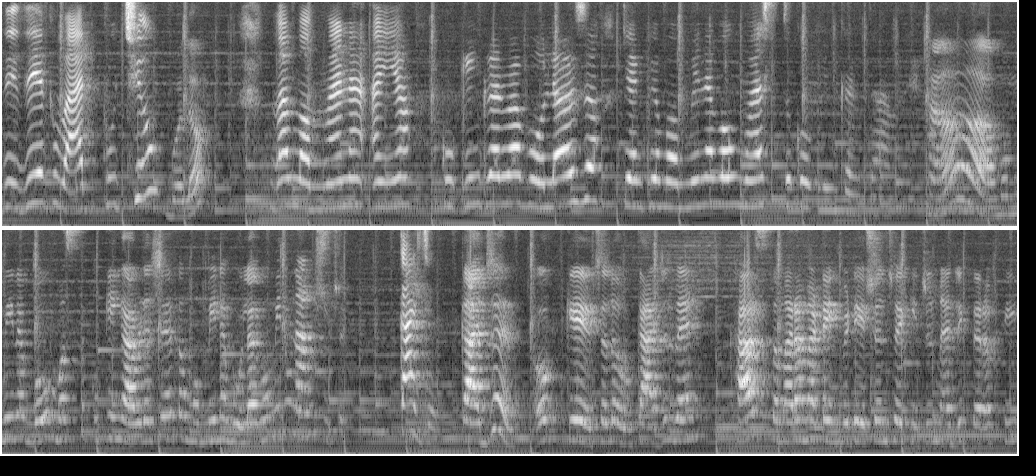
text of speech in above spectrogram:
દીદી એક વાત પૂછ્યું? બોલો. મારા મમ્મીને અહીંયા કુકિંગ કરવા બોલાવશો કેમ કે મમ્મીને બહુ મસ્ત કુકિંગ કરતા આવડે હા મમ્મીને બહુ મસ્ત કુકિંગ આવડે છે તો મમ્મીને બોલાવ. મમ્મીનું નામ શું છે? કાજુ કાજલ? ઓકે ચલો કાજલ બેન ખાસ તમારા માટે ઇન્વિટેશન છે કિચન મેજિક તરફથી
